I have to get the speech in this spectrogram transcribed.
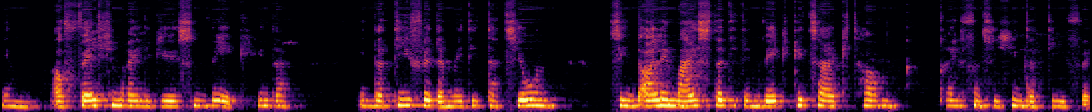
in, auf welchem religiösen Weg. In der, in der Tiefe der Meditation sind alle Meister, die den Weg gezeigt haben, treffen sich in der Tiefe.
